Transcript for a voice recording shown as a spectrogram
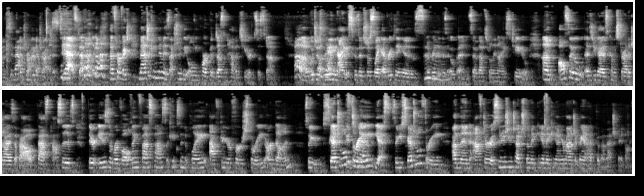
um, so that attra- will be on the attractions. Yes, definitely, that's perfect. Magic Kingdom is actually the only park that doesn't have a tiered system. Oh, um, which is okay. really nice because it's just like everything is everything Mm-hmm. is open, so that's really nice too. Um, also, as you guys kind of strategize about fast passes, there is a revolving fast pass that kicks into play after your first three are done. So you schedule Good three, yes. So you schedule three, and then after, as soon as you touch the Mickey and Mickey on your magic band, I had to put my magic band on.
